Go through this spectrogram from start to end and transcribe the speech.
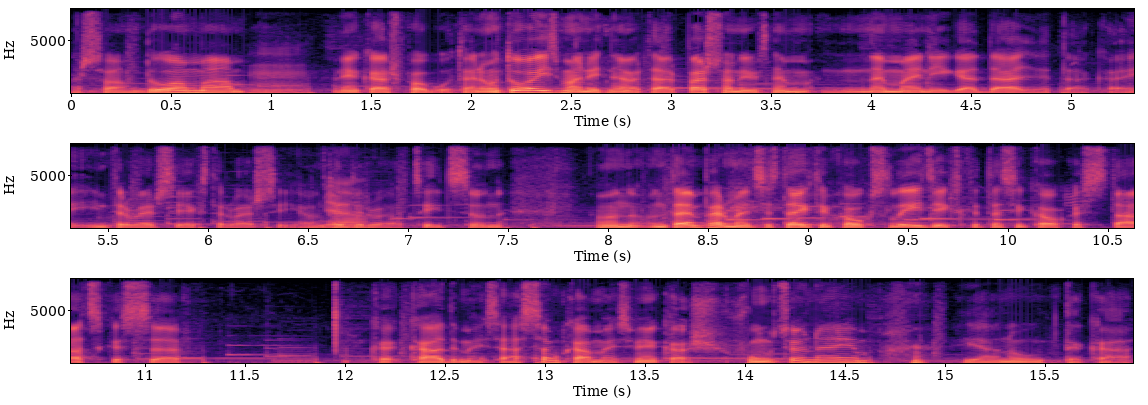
ar savām domām, mm. vienkārši pabūt. Nu, to izmainīt nevar. Tā ir personības ne, nemainīgā daļa, tā kā introversija, ekstraversija. Un Jā. tad ir vēl cits. Un, un, un temperaments, es teiktu, ir kaut kas līdzīgs, ka tas ir kaut kas tāds, kas. Ka, kādi mēs esam, kā mēs vienkārši funkcionējam, jā, nu, tā kā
